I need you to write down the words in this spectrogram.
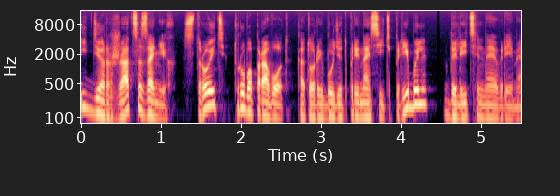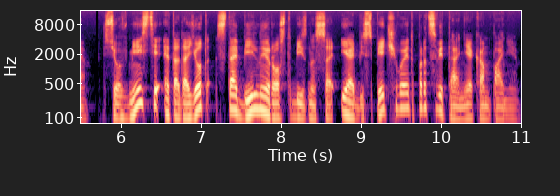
и держаться за них, строить трубопровод, который будет приносить прибыль длительное время. Все вместе это дает стабильный рост бизнеса и обеспечивает процветание компании.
